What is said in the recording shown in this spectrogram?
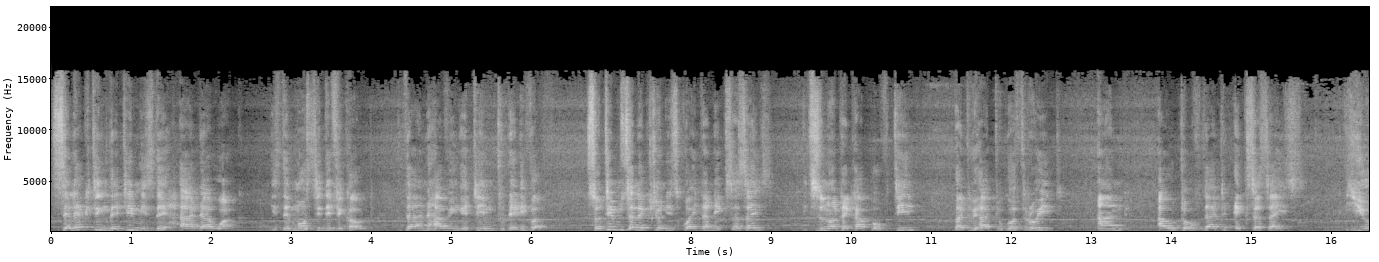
selecting the team is the harder work, is the most difficult than having a team to deliver. So team selection is quite an exercise. It's not a cup of tea, but we had to go through it. And out of that exercise, you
